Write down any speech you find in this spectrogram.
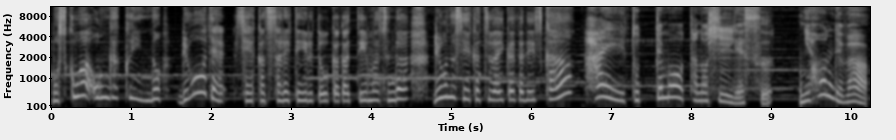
モスクワ音楽院の寮で生活されていると伺っていますが、寮の生活はいかがですか？はい、とっても楽しいです。日本では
